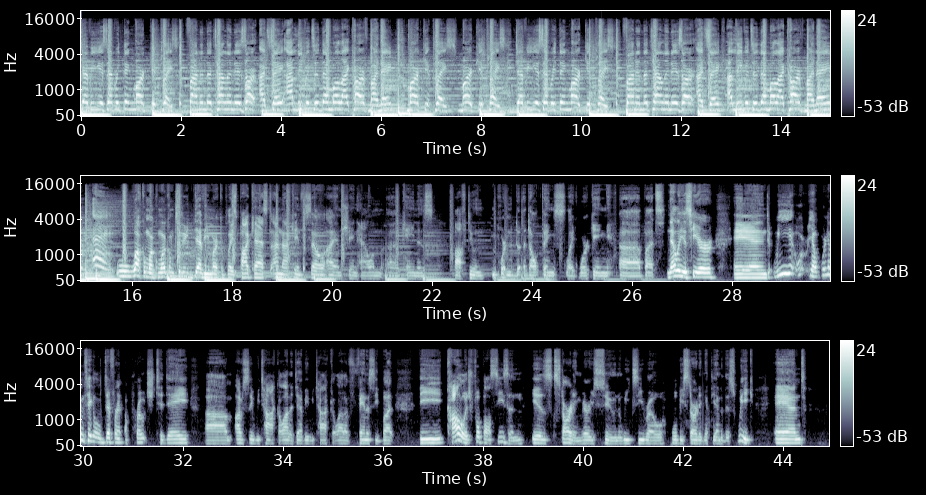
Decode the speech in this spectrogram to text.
Devy is everything marketplace. Finding the talent is art, I'd say. I leave it to them while I carve my name. Marketplace, marketplace. Devy is everything marketplace. Finding the talent is art, I'd say. I leave it to them while I carve my name. Hey. Welcome, welcome, welcome to the Devy Marketplace podcast. I'm not Kane Fassell. I am Shane Hallam. Uh, Kane is off doing important adult things like working. Uh, but Nelly is here, and we, you know, we're going to take a little different approach today. Um, obviously, we talk a lot of Devy, we talk a lot of fantasy, but the college football season is starting very soon. Week zero will be starting at the end of this week, and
